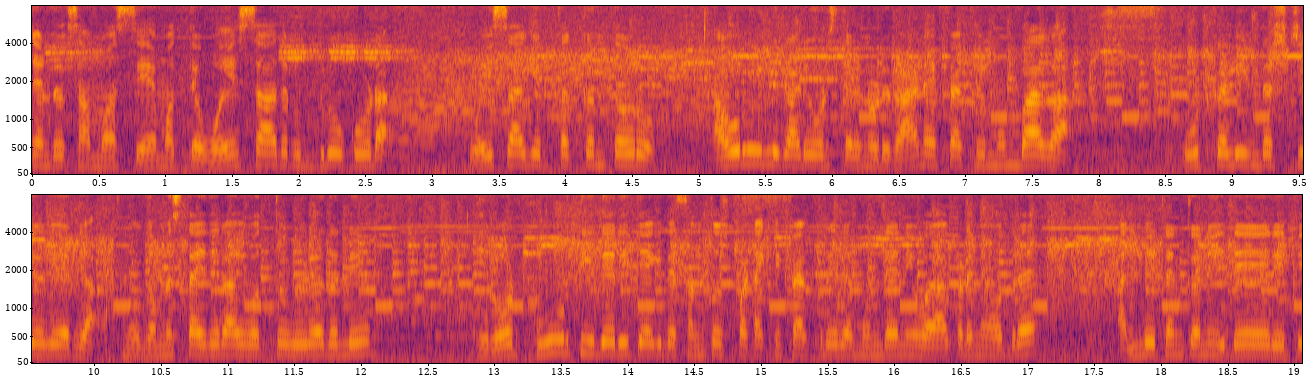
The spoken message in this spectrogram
ಜನರಿಗೆ ಸಮಸ್ಯೆ, ಮತ್ತು ವಯಸ್ಸಾದರಿದ್ದರೂ ಕೂಡ ವಯಸ್ಸಾಗಿರ್ತಕ್ಕಂಥವ್ರು, ಅವರು ಇಲ್ಲಿ ಗಾಡಿ ಓಡಿಸ್ತಾರೆ ನೋಡಿ, ರಾಣೆ ಫ್ಯಾಕ್ಟ್ರಿ ಮುಂಭಾಗ. Utkalli industrial area. ನೀವು ಗಮನಿಸ್ತಾ ಇದ್ದೀರಾ ಇವತ್ತು ವಿಡಿಯೋದಲ್ಲಿ? ಈ ರೋಡ್ ಪೂರ್ತಿ ಇದೇ ರೀತಿಯಾಗಿದೆ. ಸಂತೋಷ್ ಪಟಾಕಿ ಫ್ಯಾಕ್ಟ್ರಿ ಇದೆ. ಮುಂದೆ ನೀವು ಆ ಕಡೆನೇ ಹೋದರೆ ಅಲ್ಲಿ ತನಕನೂ ಇದೇ ರೀತಿ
